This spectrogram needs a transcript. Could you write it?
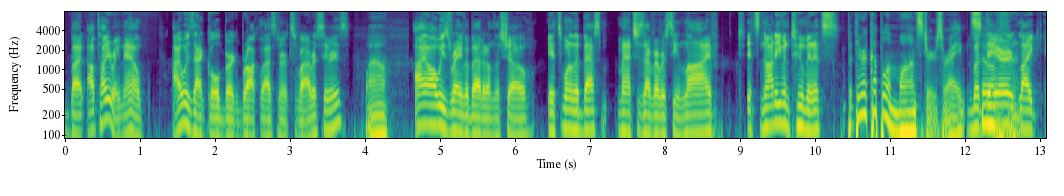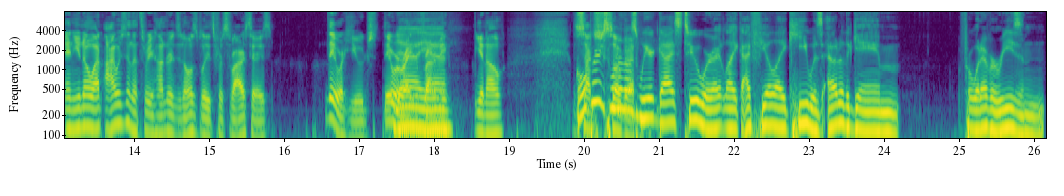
But I'll tell you right now, I was at Goldberg Brock Lesnar at Survivor Series. Wow. I always rave about it on the show. It's one of the best matches I've ever seen live. It's not even two minutes. But they're a couple of monsters, right? But So they're fun. like, and you know what? I was in the 300s nosebleeds for Survivor Series. They were huge. They were right in front yeah. of me. You know, Such- Goldberg's so one of those good. weird guys too, where like I feel like he was out of the game for whatever reason,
